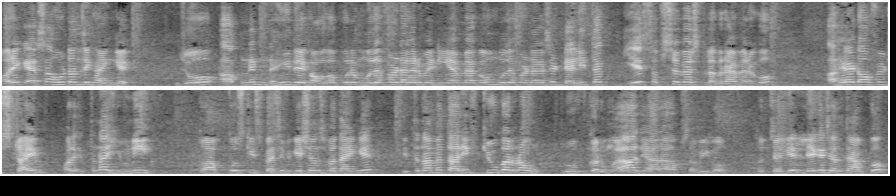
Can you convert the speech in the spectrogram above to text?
और एक ऐसा होटल दिखाएँगे जो आपने नहीं देखा होगा, पूरे मुजफ्फरनगर में नहीं है। मैं कहूँ मुजफ्फरनगर से दिल्ली तक ये सबसे बेस्ट लग रहा है मेरे को। अहेड ऑफ़ इट्स टाइम और इतना यूनिक तो आपको उसकी स्पेसिफिकेशंस बताएँगे। इतना मैं तारीफ़ क्यों कर रहा हूँ? प्रूव करूँगा आज यार आप सभी को। तो चलिए, लेके चलते हैं आपको।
